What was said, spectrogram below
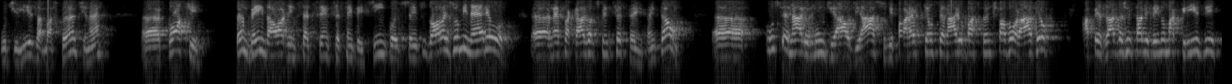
utiliza bastante, né? coque também da ordem de 765, 800 dólares, o minério nessa casa dos 160. Então, o cenário mundial de aço me parece que é um cenário bastante favorável apesar da gente estar vivendo uma crise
